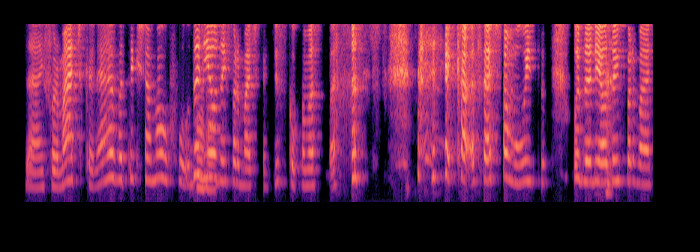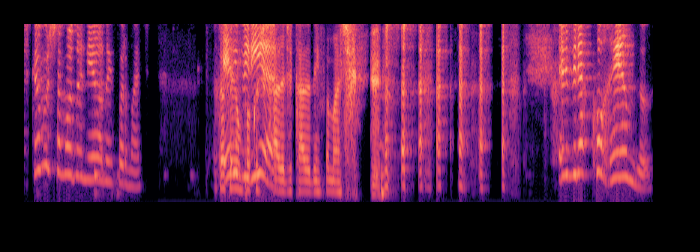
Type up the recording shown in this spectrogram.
da informática, né? Ah, eu vou ter que chamar o, o Daniel uhum. da informática. Desculpa, mas fecha muito o Daniel da informática. Eu vou chamar o Daniel da informática. Eu ele tenho um viria... pouco de cara de cara da informática. ele viria correndo,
